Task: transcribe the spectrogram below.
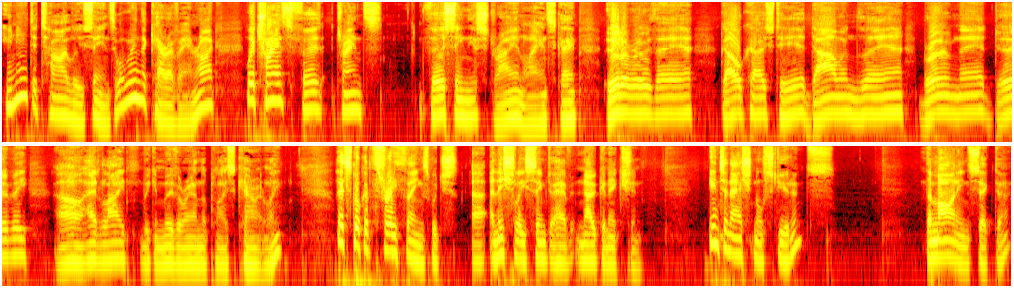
you need to tie loose ends. Well, we're in the caravan, right? We're transfer, transversing the Australian landscape. Uluru there, Gold Coast here, Darwin there, Broome there, Derby, oh, Adelaide. We can move around the place currently. Let's look at three things which uh, initially seem to have no connection international students, the mining sector,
